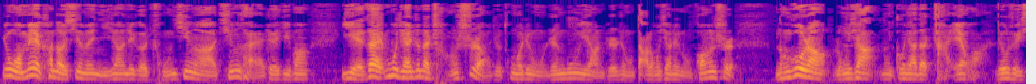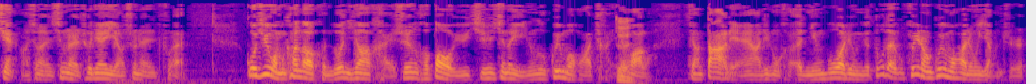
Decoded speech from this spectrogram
因为我们也看到新闻，你像这个重庆啊、青海这些地方，也在目前正在尝试啊，就通过这种人工养殖这种大龙虾这种方式，能够让龙虾能更加的产业化、流水线啊，像生产车间一样生产出来。过去我们看到很多，你像海参和鲍鱼，其实现在已经都规模化、产业化了。像大连啊这种呃宁波啊这种的，都在非常规模化这种养殖。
